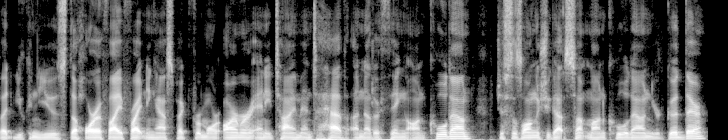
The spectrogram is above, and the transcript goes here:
but you can use the Horrify Frightening aspect for more armor anytime and to have another thing on cooldown. Just as long as you got something on cooldown, you're good there.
